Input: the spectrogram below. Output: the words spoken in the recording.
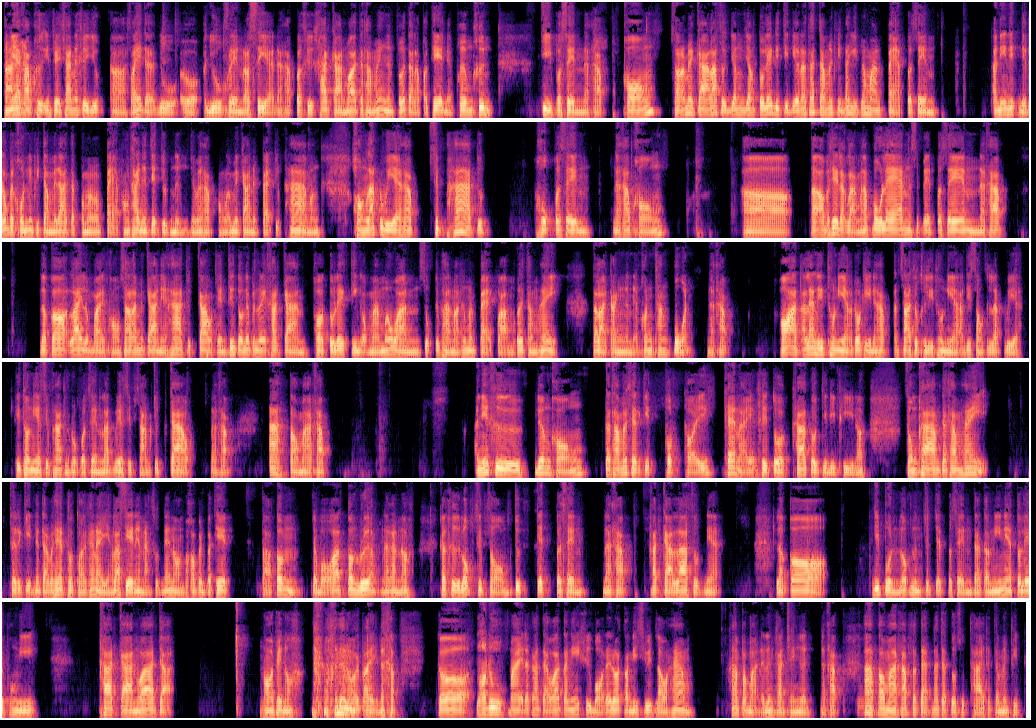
อันเนี้ยครับคือ inflation นั่นคือยูอ่าสาเหตุจากยูเอ่อยูเครนรัสเซียนะครับ ก็คือคาดการณ์ว่าจะทำให้เงินเฟ้อแต่ละประเทศเนี่ยเพิ่มขึ้นกี่เปอร์เซ็นต์นะครับ ของ สหรัฐอเมริกาล่าสุดยังยังตัวเลข digit เดียวนะ ถ้าจำไม่ผิดน่าจะอยู่ประมาณแปดเปอร์เซ็นอันนี้เดี๋ยวต้องไปค้นนี่พี่จำไม่ได้แต่ประมาณแปดของไทยเนี่ยเจ็ดจุดหนึ่งใช่ไหมครับ ของอเมริกาเนี่ยแปดจุดห้ามั้งของลัตเวียครับสิบห้าจุดหกเปอร์เซ็นตนะครับของอ่าเอาประเทศหลักๆนะโปแลนด์สิบเอ็ดเปอร์เซ็นตนะครับ แล้วก็ไล่ลงไปของสหรัฐอเมริกาเนี่ยห้าจุดเก้าเปอร์เซ็นซึ่งตัวนี้เป็นเลขคาดการณ์พอตัวเลขจริงออกมาเมื่อวันศุกร์ที่ผ่านมาที่มันแปดกว่า มันก็เลยทำให้ ตลาดการเงินเนี่ยค่อนข้างป่วนนะครับอ๋ออันอันแรกลิทัวเนียขอโทษทีนะครับ อันซ้ายสุดคือลิทัวเนีย อันที่สองคือลัตเวียลิทัวเนียสิบห้าจุดหกเปอร์เซ็นลัตเวียสิบสามจุดเก้านะครับ อะต่อมาครับ อันนี้คือเรื่องของจะทำให้เศรษฐกิจถดถอยแค่ไหนก็คือตัวค่าตัว GDP เนาะสงครามจะทำให้เศรษฐกิจในแต่ละประเทศถดถอยแค่ไหนอย่างรัสเซียเนี่ยหนักสุดแน่นอนเพราะเขาเป็นประเทศต่าต้นจะบอกว่าต้นเรื่องแล้วกันเนาะ ก็คือลบสิบสองจุดเจ็ดเปอร์เซ็นตนะครับคาดการณ์ล่าสุดเนี่ย แล้วก็ญี่ปุ่นลบหนึ่งจุดเจ็ดเปอร์เซ็นแต่ตอนนี้เนี่ยตัวเลขพวกนี้ คาดการณ์ว่าจะน้อยไปเนาะจะน้อยไปนะครับ ก็รอดูใหม่แล้วกันแต่ว่าตอนนี้คือบอกได้ว่าตอนนี้ชีวิตเราห้าม ห้ามประมาทในเรื่องการใช้เงินนะครับ อะต่อมาครับสแตทน่าจะตัวสุดท้ายถ้าจะไม่ผิด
